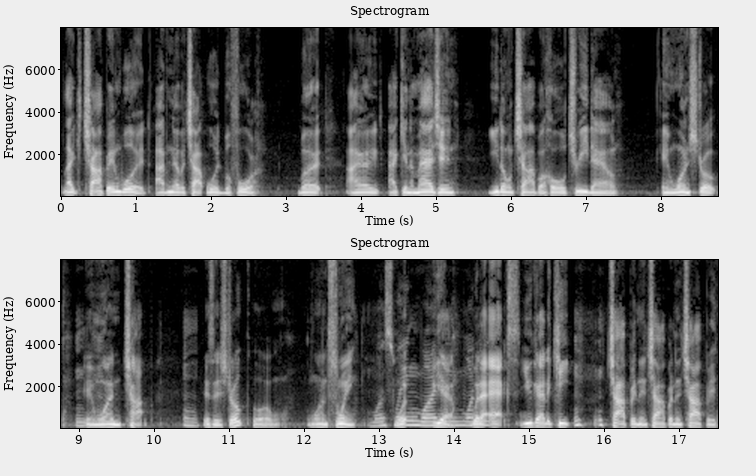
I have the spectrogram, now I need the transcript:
like chopping wood. I've never chopped wood before, but I I can imagine you don't chop a whole tree down in one stroke, mm-hmm. in one chop. Mm-hmm. Is it stroke or one swing? One swing, what, one yeah, one with an axe. You got to keep chopping and chopping and chopping,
